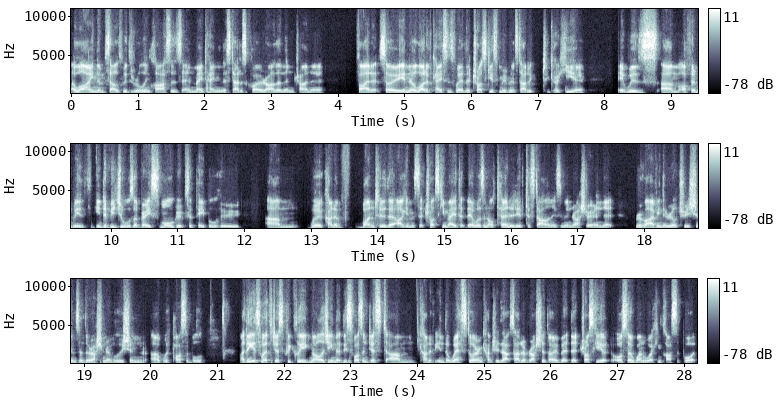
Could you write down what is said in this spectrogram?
allying themselves with ruling classes and maintaining the status quo rather than trying to fight it. So, in a lot of cases where the Trotskyist movement started to cohere, it was um, often with individuals or very small groups of people who um, were kind of one to the arguments that Trotsky made that there was an alternative to Stalinism in Russia and that reviving the real traditions of the Russian Revolution uh, was possible. I think it's worth just quickly acknowledging that this wasn't just um, kind of in the West or in countries outside of Russia, though, but that Trotsky also won working class support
